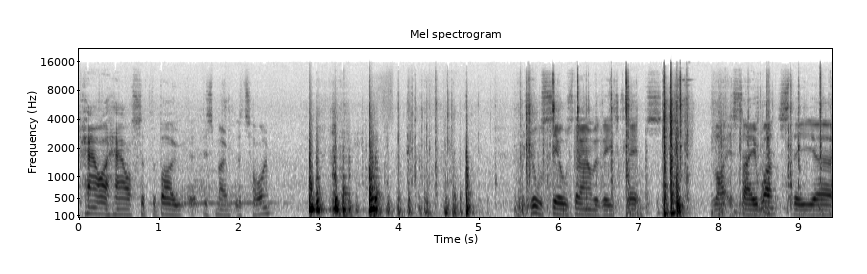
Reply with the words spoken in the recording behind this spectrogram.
powerhouse of the boat at this moment of time. Which all seals down with these clips. Like I say, once the uh,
